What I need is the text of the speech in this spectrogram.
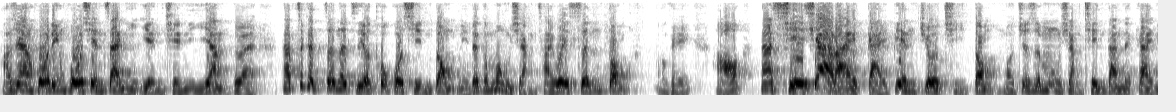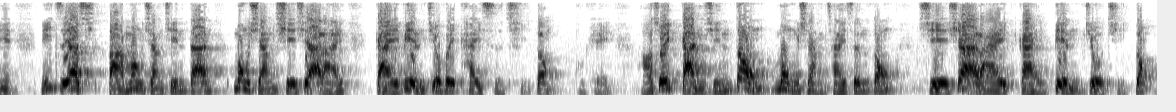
好像活灵活现在你眼前一样，对不对？那这个真的只有透过行动，你那个梦想才会生动。OK，好，那写下来改变就启动，哦，就是梦想清单的概念。你只要把梦想清单、梦想写下来，改变就会开始启动。OK，好，所以敢行动，梦想才生动，写下来改变就启动。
